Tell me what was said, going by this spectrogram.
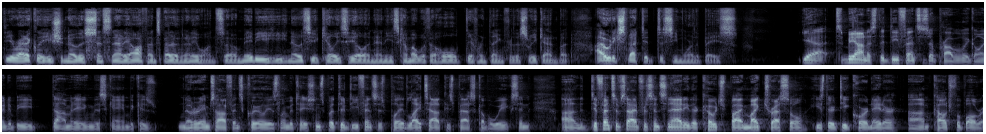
theoretically, he should know the Cincinnati offense better than anyone. So maybe he knows the Achilles heel and, and he's come up with a whole different thing for this weekend. But I would expect it to see more of the base. Yeah, to be honest, the defenses are probably going to be dominating this game because Notre Dame's offense clearly has limitations, but their defense has played lights out these past couple weeks. And on the defensive side for Cincinnati, they're coached by Mike Tressel. He's their D coordinator. Um, college football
